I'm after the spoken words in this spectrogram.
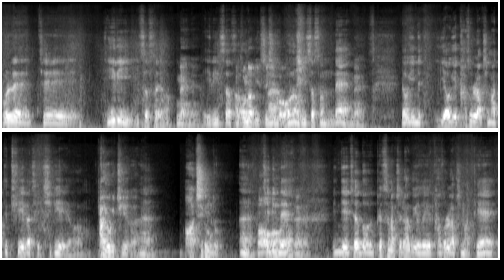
원래 제 일이 있었어요. 네네. 일이 있어서 아, 본업이 있으시고. 네, 본업이 있었었는데 네. 여기 이제 여기 다솔락시마트 뒤에가 제 집이에요. 아, 여기 뒤에가요? 네. 아, 지금도? 네, 어, 집인데 네. 이제 저도 베스 낚시를 하기 위해서 이 다솔락시마트에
